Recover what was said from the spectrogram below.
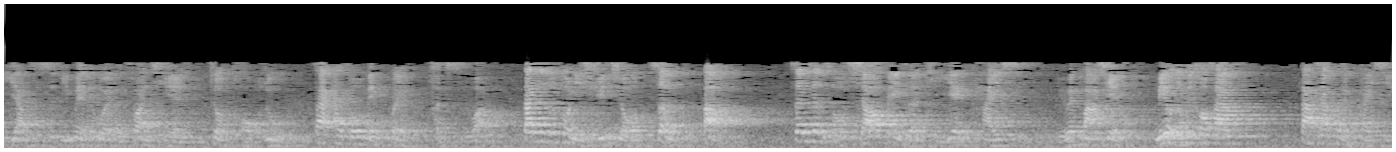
一样，只是一味的为了赚钱就投入，在爱多美会很失望。但是如果你寻求正道，真正从消费者体验开始，你会发现没有人会受伤，大家会很开心，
